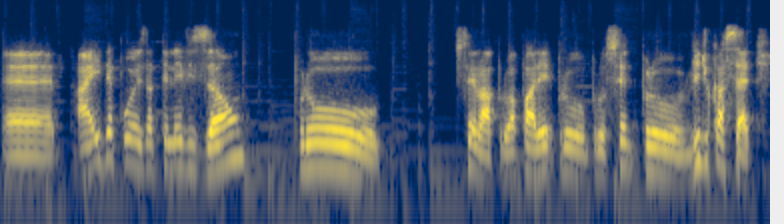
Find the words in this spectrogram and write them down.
É, aí depois da televisão pro, sei lá, pro aparelho, pro, pro, pro videocassete.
